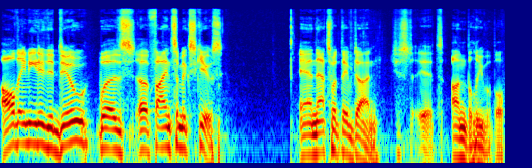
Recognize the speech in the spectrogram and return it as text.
All they needed to do was uh, find some excuse. And that's what they've done. Just, it's unbelievable.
